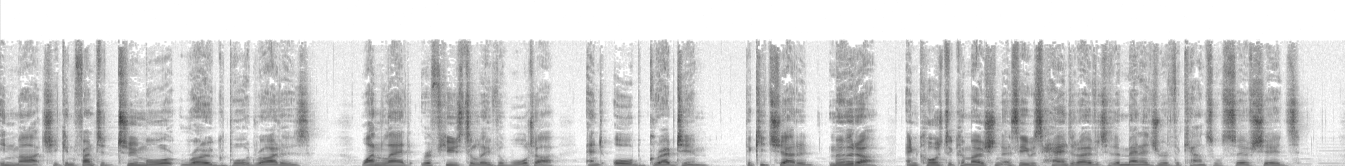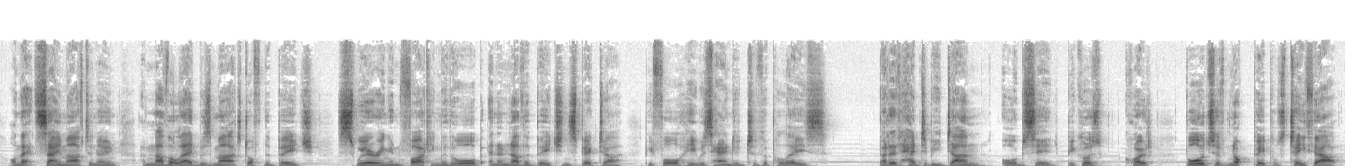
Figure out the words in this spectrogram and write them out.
In March, he confronted two more rogue board riders. One lad refused to leave the water, and Aub grabbed him. The kid shouted, Murder! and caused a commotion as he was handed over to the manager of the council surf sheds. On that same afternoon, another lad was marched off the beach, swearing and fighting with Aub and another beach inspector, before he was handed to the police. But it had to be done, Aub said, because, quote, boards have knocked people's teeth out,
